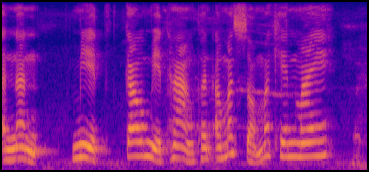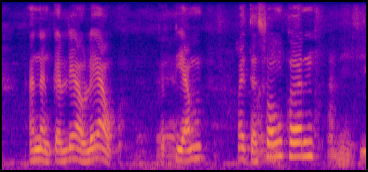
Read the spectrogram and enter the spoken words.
อันนั้นมีดเก้ามีดห่างเพิ่นเอามาสอมมาเค้นไหมอันนั้นก็แล้วแล้วก็เตรียมไว้แต่ส่งเพิ่น อันนี้สิ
